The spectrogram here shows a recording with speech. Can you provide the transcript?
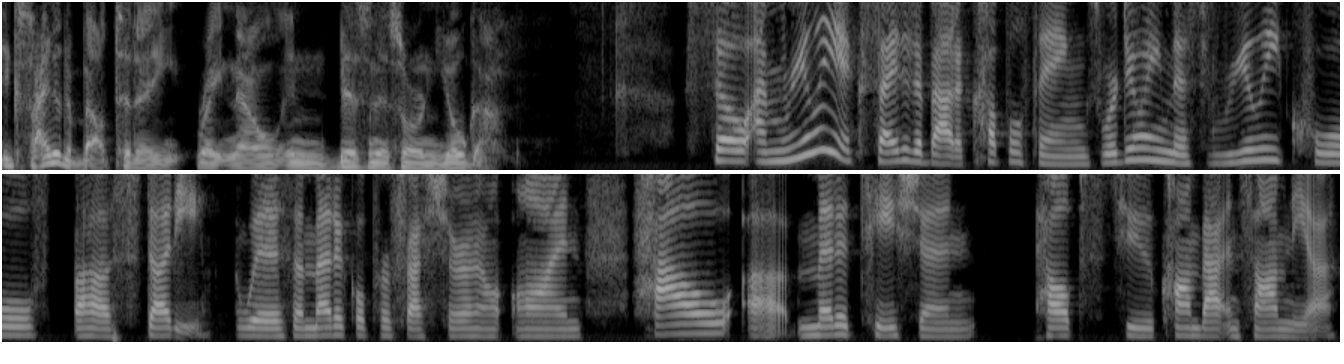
excited about today, right now, in business or in yoga? So I'm really excited about a couple things. We're doing this really cool uh, study with a medical professional on how uh, meditation helps to combat insomnia.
